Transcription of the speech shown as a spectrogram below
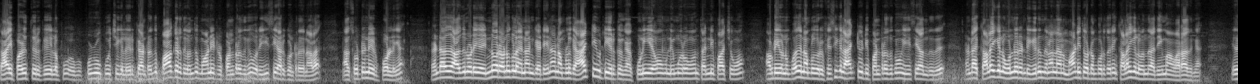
காய் பழுத்து இருக்குது இல்லை பூ புழு பூச்சிகள் இருக்கான்றது பார்க்குறதுக்கு வந்து மானிட்டர் பண்ணுறதுக்கு ஒரு ஈஸியாக இருக்குன்றதுனால நான் சொட்டு நீர் போடலைங்க. ரெண்டாவது அதனுடைய இன்னொரு அனுகூலம் என்னன்னு கேட்டிங்கன்னா நம்மளுக்கு ஆக்டிவிட்டி இருக்குங்க. குனியவும் நிமிரவும் தண்ணி பாய்ச்சவும். அப்படி போது நம்மளுக்கு ஒரு ஃபிசிக்கல் ஆக்டிவிட்டி பண்ணுறதுக்கும் ஈஸியாக இருந்தது. ரெண்டாவது களைகள் ஒன்று ரெண்டு இருந்தனால நான் மாடி தோட்டம் பொறுத்தவரையும் களைகள் வந்து அதிகமாக வராதுங்க. இது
